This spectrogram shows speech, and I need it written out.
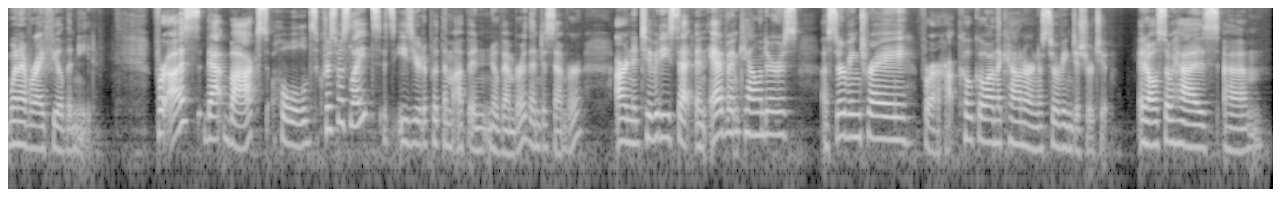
whenever I feel the need. For us, that box holds Christmas lights. It's easier to put them up in November than December. Our nativity set and advent calendars, a serving tray for our hot cocoa on the counter, and a serving dish or two. It also has um,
